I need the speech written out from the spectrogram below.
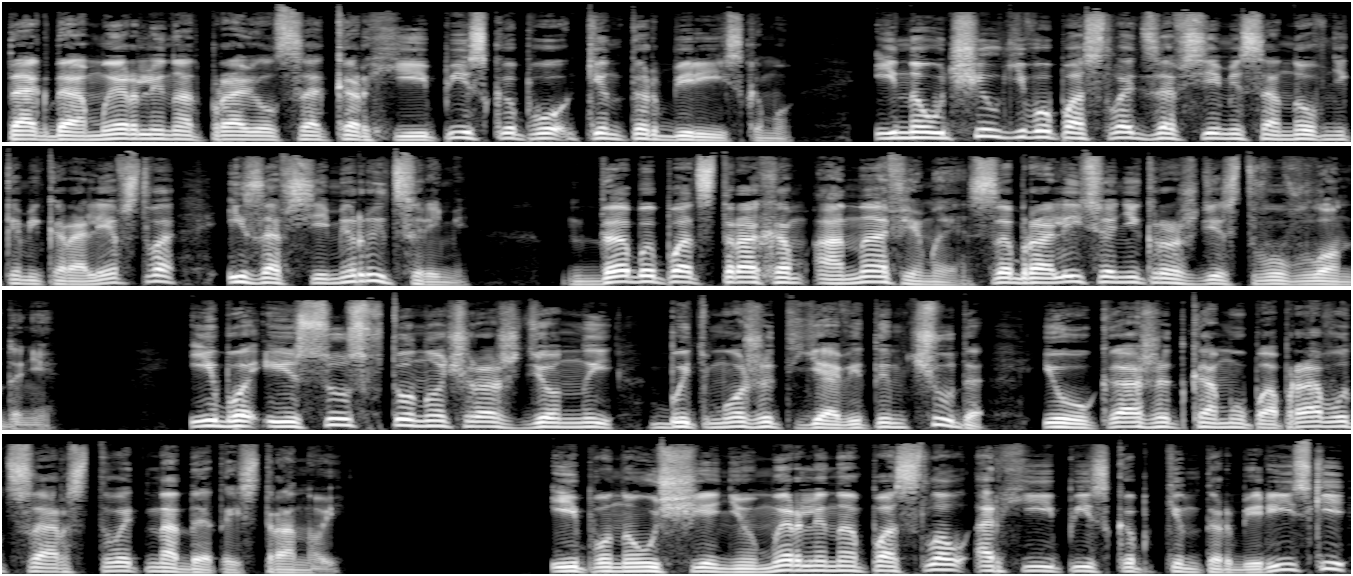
Тогда Мерлин отправился к архиепископу Кентерберийскому и научил его послать за всеми сановниками королевства и за всеми рыцарями, дабы под страхом анафемы собрались они к Рождеству в Лондоне ибо Иисус в ту ночь рожденный, быть может, явит им чудо и укажет, кому по праву царствовать над этой страной. И по наущению Мерлина послал архиепископ Кентерберийский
